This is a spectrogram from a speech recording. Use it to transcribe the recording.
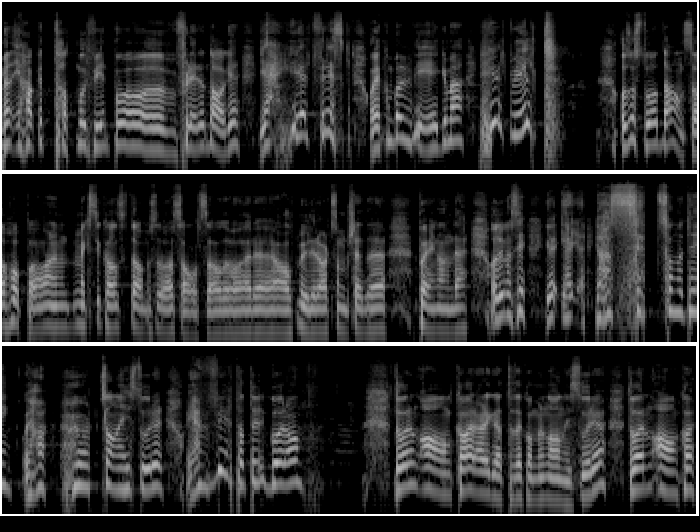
Men jeg har ikke tatt morfin på flere dager. Jeg er helt frisk, og jeg kan bevege meg helt vilt. Og så sto og dansa og hoppa. Det var en meksikansk dame, så det var salsa og det var uh, alt mulig rart som skjedde på en gang der. Og du kan si jeg, jeg, jeg har sett sånne ting, og jeg har hørt sånne historier. Og jeg vet at det går an. Det var en annen kar er det greit at det kommer en annen historie? Det var En annen kar,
